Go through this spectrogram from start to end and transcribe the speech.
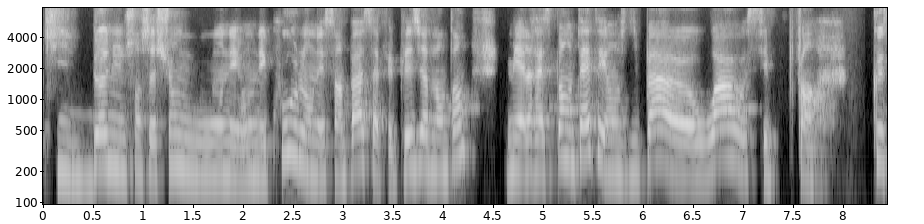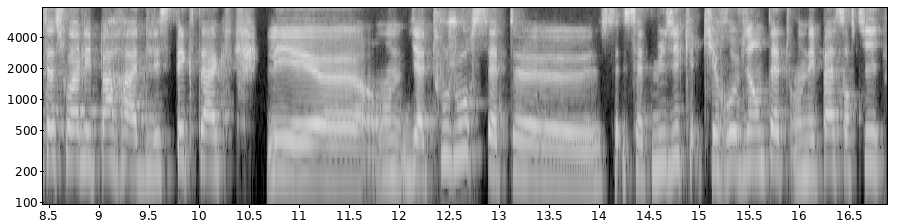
qui donne une sensation où on est, cool, on est sympa, ça fait plaisir de l'entendre, mais elle reste pas en tête et on se dit pas, euh, waouh, c'est, enfin, que ce soit les parades, les spectacles, les, euh, il y a toujours cette, euh, cette musique qui revient en tête. On n'est pas sorti,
